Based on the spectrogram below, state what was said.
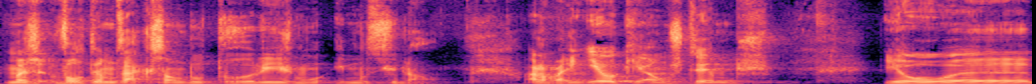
Mas voltemos à questão do terrorismo emocional. Ora bem, eu aqui há uns tempos, eu, uh,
